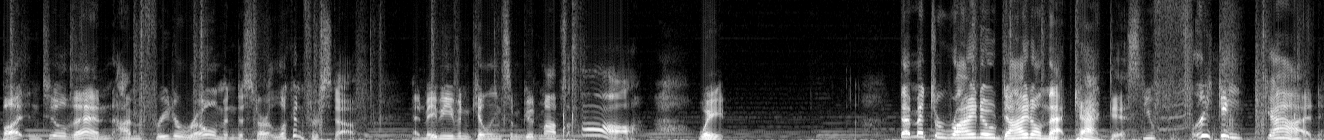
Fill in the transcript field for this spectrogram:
But until then, I'm free to roam and to start looking for stuff. And maybe even killing some good mobs. Ah! Wait. That meant a rhino died on that cactus. You freaking god.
